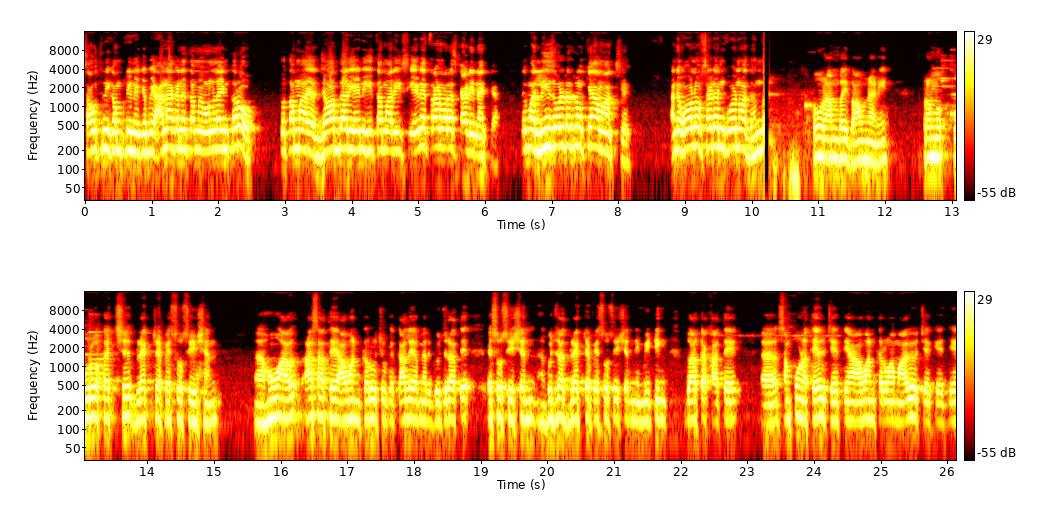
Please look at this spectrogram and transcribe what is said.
સાઉથની કંપનીને કે ભાઈ આના કને તમે ઓનલાઈન કરો, તો તમારી જવાબદારી એની એ તમારી છે. એણે ત્રણ વર્ષ કાઢી નાખ્યા. તો એમાં લીઝ હોલ્ડરનો ક્યાં વાંક છે? અને ઓલ ઓફ સડન કોઈનો ધંધો હું રામભાઈ ભાવનાણી, પ્રમુખ પૂર્વ કચ્છ બ્લેક ટ્રેપ એસોસિએશન હું આ સાથે આહવાન કરું છું કે કાલે અમારી Gujarat association, Gujarat black tape એસોસિએશનની મિટિંગ દ્વારકા ખાતે સંપૂર્ણ થયેલ છે. ત્યાં આહવાન કરવામાં આવ્યો છે કે જે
